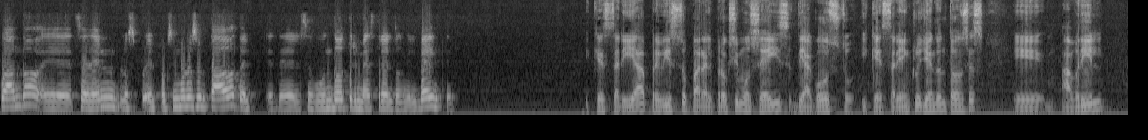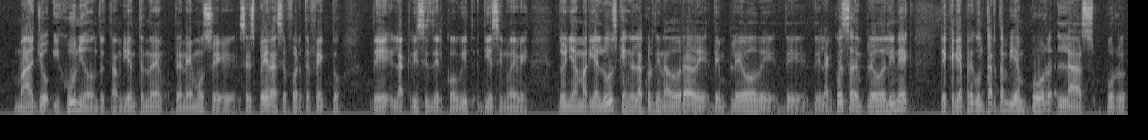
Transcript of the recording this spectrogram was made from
cuando eh, se den los, el próximo resultado del, del segundo trimestre del 2020 que estaría previsto para el próximo 6 de agosto y que estaría incluyendo entonces eh, abril, mayo y junio, donde también tenemos, eh, se espera ese fuerte efecto de la crisis del COVID-19. Doña María Luz, quien es la coordinadora de, empleo de, de, la encuesta de empleo del INEC, le quería preguntar también por las por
